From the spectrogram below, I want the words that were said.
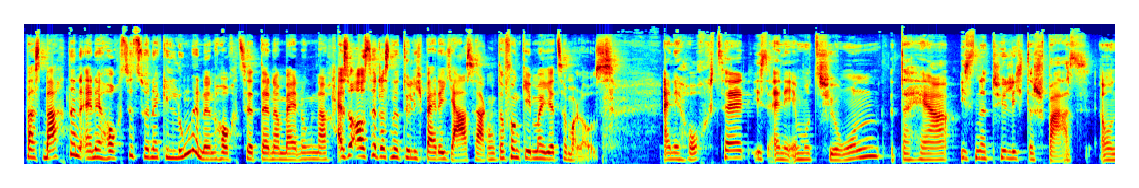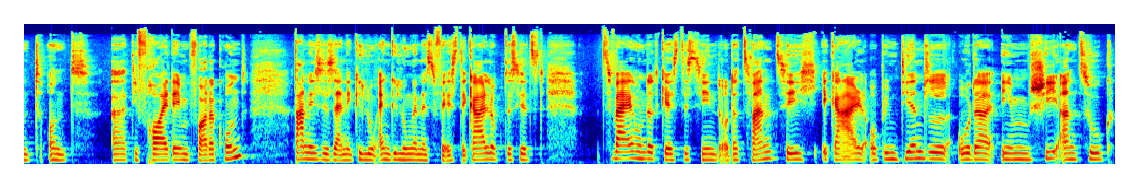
Was macht dann eine Hochzeit zu einer gelungenen Hochzeit deiner Meinung nach? Also außer dass natürlich beide Ja sagen, davon gehen wir jetzt einmal aus. Eine Hochzeit ist eine Emotion, daher ist natürlich der Spaß und, und äh, die Freude im Vordergrund. Dann ist es eine, ein gelungenes Fest, egal ob das jetzt 200 Gäste sind oder 20, egal ob im Dirndl oder im Skianzug.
